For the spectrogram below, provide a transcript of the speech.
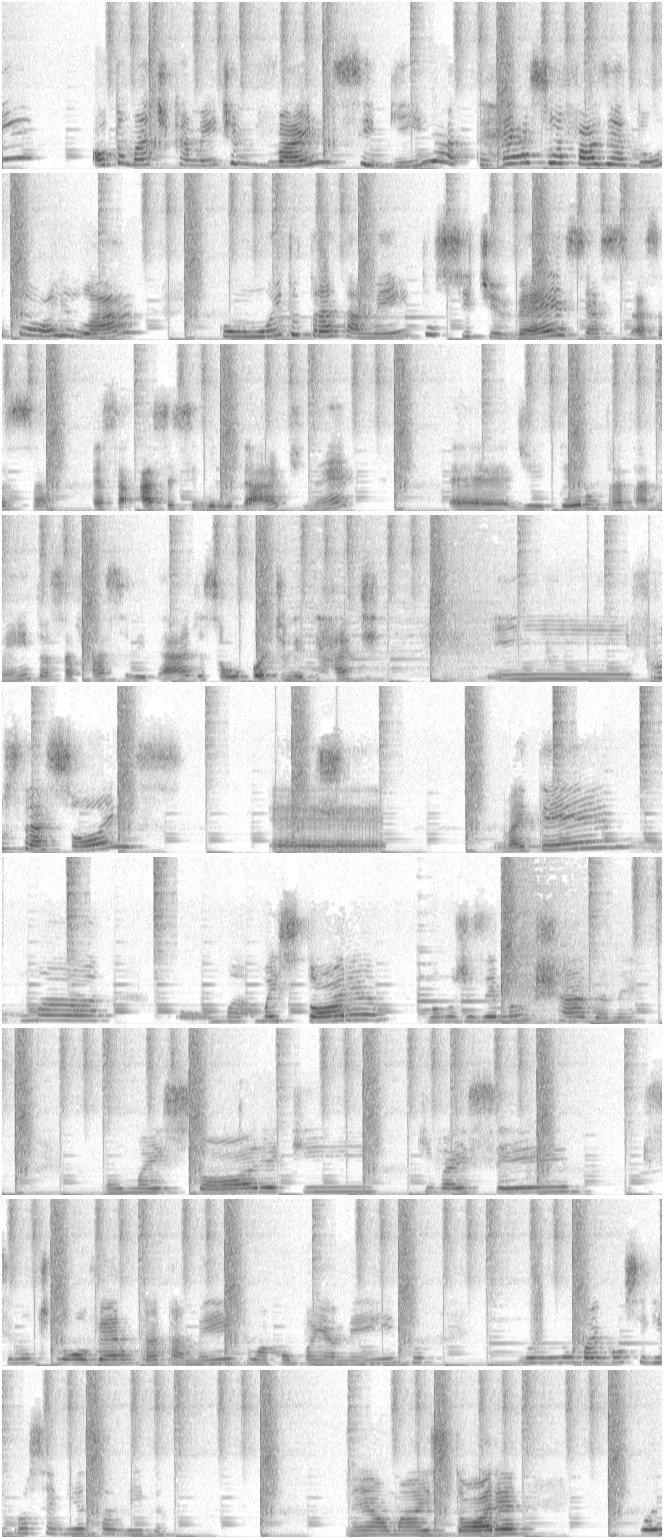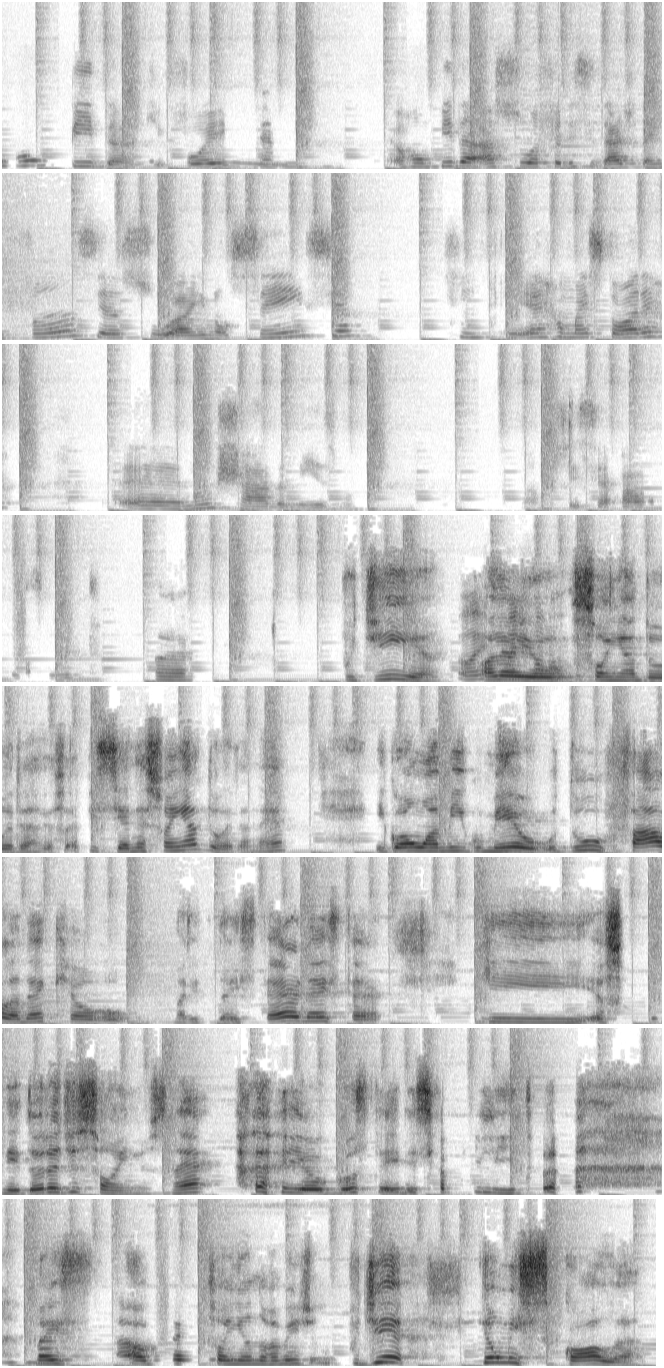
automaticamente vai seguir até a sua fase adulta, olhe lá, com muito tratamento, se tivesse essa, essa acessibilidade, né? É, de ter um tratamento, essa facilidade, essa oportunidade. E frustrações é, vai ter uma, uma, uma história, vamos dizer, manchada, né? uma história que, que vai ser, que se não, não houver um tratamento, um acompanhamento, não, não vai conseguir prosseguir essa vida. É uma história que foi rompida, que foi é. rompida a sua felicidade da infância, a sua inocência. É uma história é, manchada mesmo. Não sei se é a palavra certa. É. Podia. Oi, Olha eu, falar. sonhadora. A pisciana é sonhadora, né? Igual um amigo meu, o Du, fala, né? Que é o, marido da Esther, né, Esther? Que eu sou vendedora de sonhos, né? e eu gostei desse apelido. Mas sonhando novamente, podia ter uma escola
